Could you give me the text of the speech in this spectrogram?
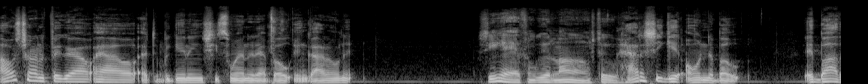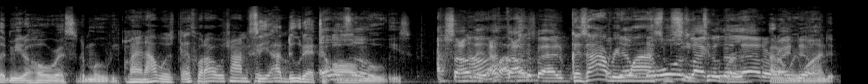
I was trying to figure out how at the beginning she swam to that boat and got on it. She had some good lungs too. How did she get on the boat? It bothered me the whole rest of the movie. Man, I was. That's what I was trying to say. See, I do that to That was all a- movies. I saw No, that. I thought cause- about it. 'cause I But there- rewind there, some was shit like too, a little bro. ladder I don't right rewind there. it.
